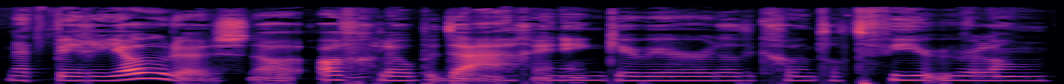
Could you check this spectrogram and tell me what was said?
Met periodes, de afgelopen dagen in één keer weer dat ik gewoon tot vier uur lang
